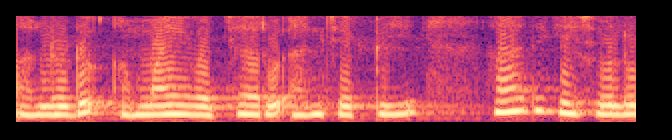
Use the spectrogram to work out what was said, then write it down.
అల్లుడు అమ్మాయి వచ్చారు అని చెప్పి ఆదికేశవులు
